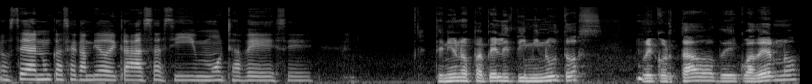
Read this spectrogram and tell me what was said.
O sea, nunca se ha cambiado de casa así muchas veces. Tenía unos papeles diminutos recortados de cuaderno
